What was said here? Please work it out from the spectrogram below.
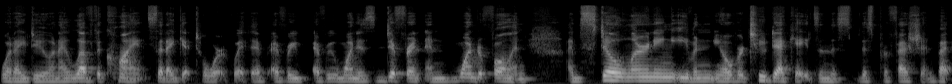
what I do and I love the clients that I get to work with. Every everyone is different and wonderful and I'm still learning even you know over two decades in this this profession. But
